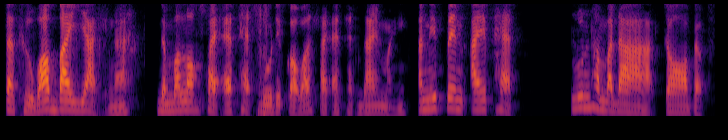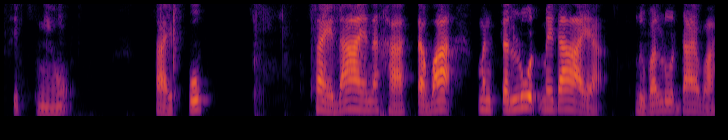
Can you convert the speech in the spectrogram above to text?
แต่ถือว่าใบใหญ่นะ เดี๋ยวมาลองใส่ iPad ดูดีกว่าว่าใส่ iPad ได้ไหม อันนี้เป็น iPad รุ่นธรรมดาจอแบบ 10 นิ้ว ใส่ปุ๊บ ใส่ได้นะคะ แต่ว่ามันจะรูดไม่ได้อะหรือว่ารูดได้วะ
